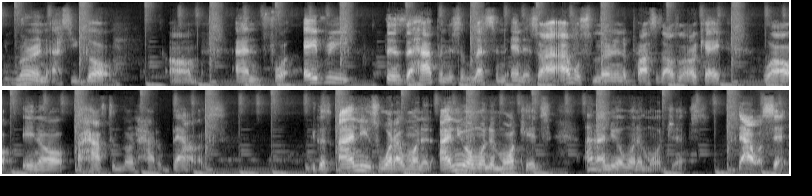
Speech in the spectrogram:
you learn as you go. Um, and for every things that happen, there's a lesson in it. So I, I was learning the process. I was like, okay, well, you know, I have to learn how to balance because I knew what I wanted. I knew I wanted more kids, and I knew I wanted more gyms. That was it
